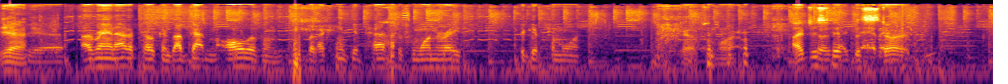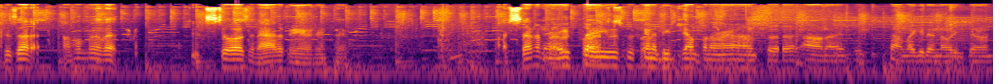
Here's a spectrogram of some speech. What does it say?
Yeah. Yeah, I ran out of tokens. I've gotten all of them, but I can't get past this one race to get some more. Got some more. I just So hit it's the start. Because I, I don't know that it still hasn't added me or anything. I sent him Yeah, a he said he was just gonna be jumping around, so I don't know. It sounded like he didn't know what he's doing.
